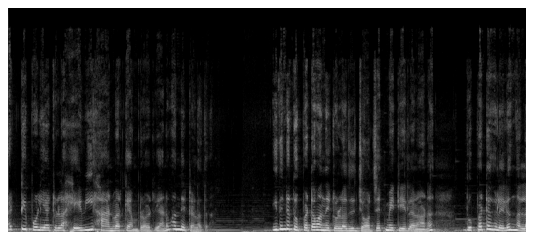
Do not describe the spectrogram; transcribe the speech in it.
അടിപൊളിയായിട്ടുള്ള ഹെവി ഹാൻഡ് വർക്ക് എംബ്രോയിഡറിയാണ് വന്നിട്ടുള്ളത്. ഇതിന്റെ ദുപ്പട്ട വന്നിട്ടുള്ളത് ജോർജറ്റ് മെറ്റീരിയലാണ്. ദുപ്പട്ടകളിലും നല്ല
